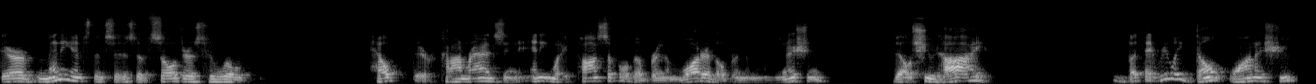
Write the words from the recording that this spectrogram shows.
there are many instances of soldiers who will help their comrades in any way possible. They'll bring them water, they'll bring them ammunition, they'll shoot high, but they really don't want to shoot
